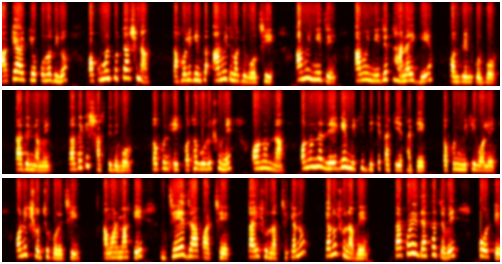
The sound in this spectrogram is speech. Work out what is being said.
মাকে আর কেউ কোনোদিনও অপমান করতে আসে না? তাহলে কিন্তু আমি তোমাকে বলছি, আমি নিজে আমি নিজে থানায় গিয়ে কমপ্লেন করব, তাদের নামে, তাদেরকে শাস্তি দেব। তখন এই কথাগুলো শুনে অনন্যা অনন্যা রেগে মিঠির দিকে তাকিয়ে থাকে। তখন মিঠি বলে, অনেক সহ্য করেছি। আমার মাকে যে যা পারছে, তাই শোনাচ্ছে কেন? কেন শোনাবে? তারপরে দেখা যাবে কোর্টে,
